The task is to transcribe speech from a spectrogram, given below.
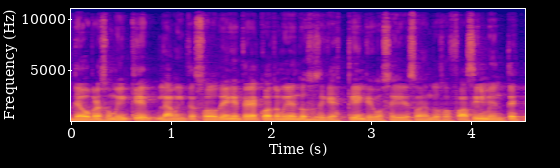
debo presumir que la mitad solo tienen que entregar 4.000 endosos, así que tienen que conseguir esos endosos fácilmente.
